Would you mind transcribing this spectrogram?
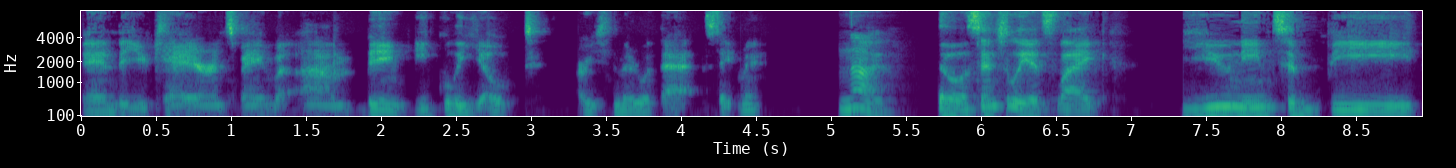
in the UK or in Spain, but um, being equally yoked. Are you familiar with that statement? No. So essentially, it's like you need to be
